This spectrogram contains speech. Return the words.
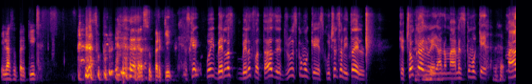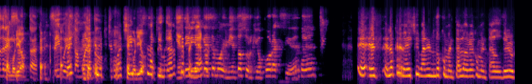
Y la super kick. La super- La super kick. Es que, güey, ver las, ver las patadas de Drew es como que escucha el sonito del que chocan, güey. Ya no mames, es como que madre Se murió. santa. Sí, güey, está muerto. Se murió. Sheamus, La ¿Y primera vez quién que diría que ese movimiento surgió por accidente? eh? es, es, lo que había dicho Iván en un documental, lo había comentado Drew.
